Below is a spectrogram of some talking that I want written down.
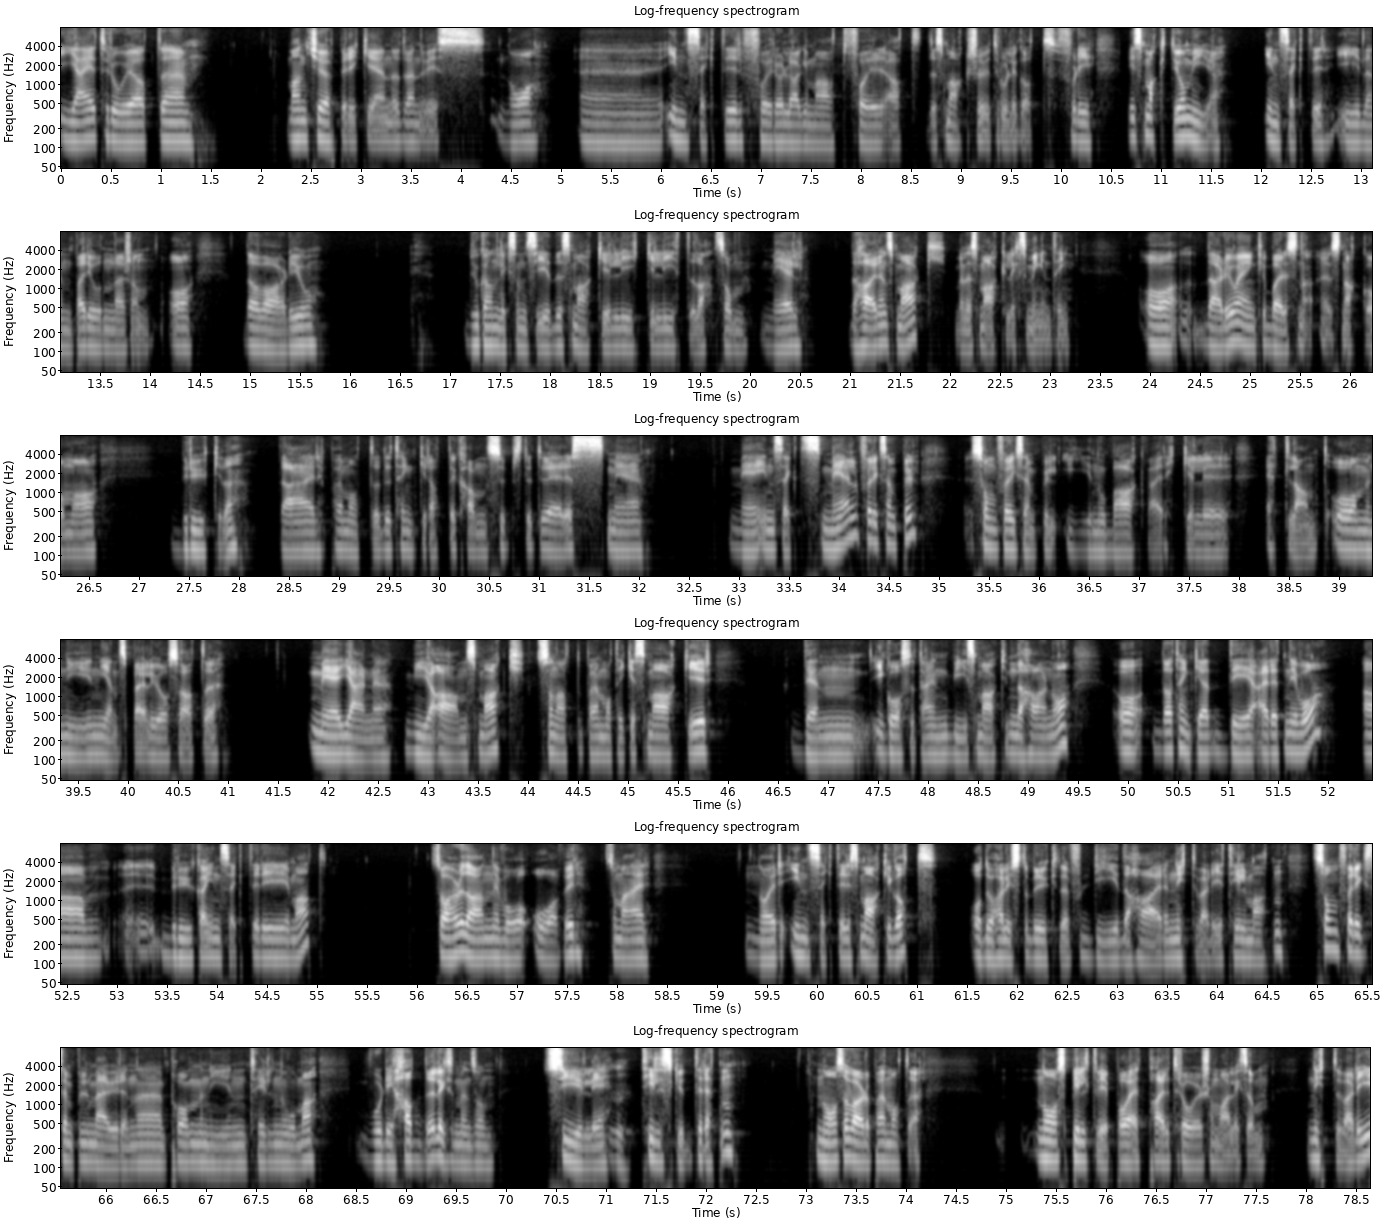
jeg tror jo at eh, man kjøper ikke nødvendigvis nå eh, insekter for å lage mat for at det smaker så utrolig godt. Fordi vi smakte jo mye insekter i den perioden der sånn, og da var det jo du kan liksom si det smaker like lite da, som mel. Det har en smak, men det smaker liksom ingenting. Og da er det jo egentlig bare snakk om å bruke det der på en måte du tenker at det kan substitueres med, med insektsmel, f.eks. Som f.eks. i noe bakverk eller et eller annet. Og menyen gjenspeiler jo også at det, med gjerne mye annen smak, sånn at det på en måte ikke smaker den i gåsetegn bismaken det har nå. Og da tenker jeg at det er et nivå av eh, bruk av insekter i mat. Så har du da en nivå over, som er når insekter smaker godt, og du har lyst til å bruke det fordi det har en nytteverdi til maten, som f.eks. maurene på menyen til Noma, hvor de hadde liksom en sånn syrlig mm. tilskudd til retten. Nå så var det på en måte Nå spilte vi på et par tråder som var liksom nytteverdi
